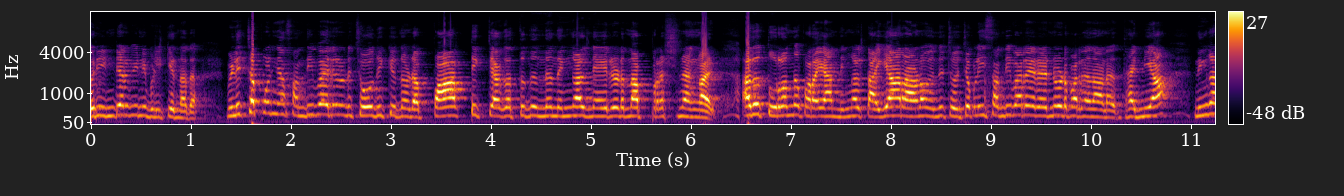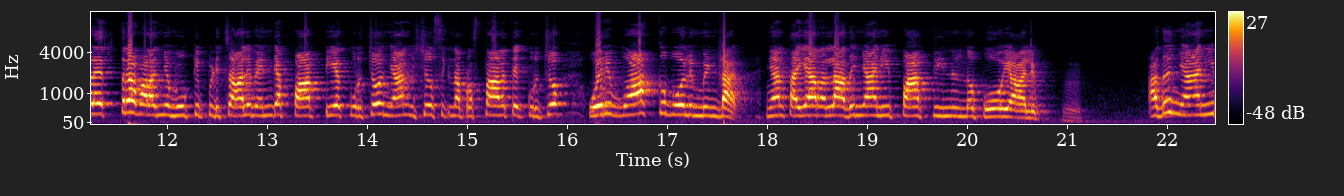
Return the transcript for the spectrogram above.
ഒരു ഇന്റർവ്യൂവിന് വിളിക്കുന്നത്. വിളിച്ചപ്പോൾ ഞാൻ സന്ദീപ് വാര്യരോട് ചോദിക്കുന്നുണ്ട് പാർട്ടിക്കകത്ത് നിന്ന് നിങ്ങൾ നേരിടുന്ന പ്രശ്നങ്ങൾ അത് തുറന്നു പറയാൻ നിങ്ങൾ തയ്യാറാണോ എന്ന് ചോദിച്ചപ്പോൾ ഈ സന്ദീപ് വാര്യർ എന്നോട് പറഞ്ഞതാണ് ധന്യ നിങ്ങൾ എത്ര വളഞ്ഞു മൂക്കി പിടിച്ചാലും എന്റെ പാർട്ടിയെക്കുറിച്ചോ ഞാൻ വിശ്വസിക്കുന്ന പ്രസ്ഥാനത്തെക്കുറിച്ചോ ഒരു വാക്ക് പോലും മിണ്ടാൻ ഞാൻ തയ്യാറല്ല അത് ഞാൻ ഈ പാർട്ടിയിൽ നിന്ന് പോയാലും. അത് ഞാൻ ഈ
